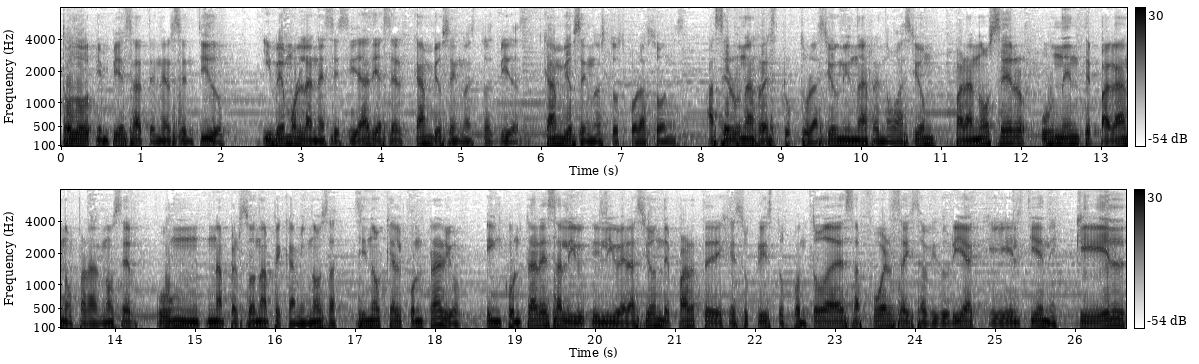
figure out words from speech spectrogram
Todo empieza a tener sentido y vemos la necesidad de hacer cambios en nuestras vidas, cambios en nuestros corazones, hacer una reestructuración y una renovación para no ser un ente pagano, para no ser una persona pecaminosa, sino que al contrario, encontrar esa liberación de parte de Jesucristo con toda esa fuerza y sabiduría que Él tiene, que Él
